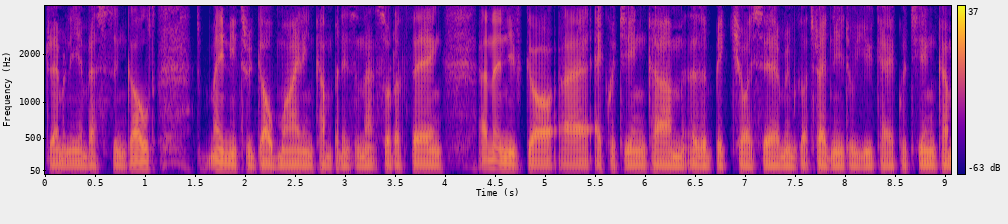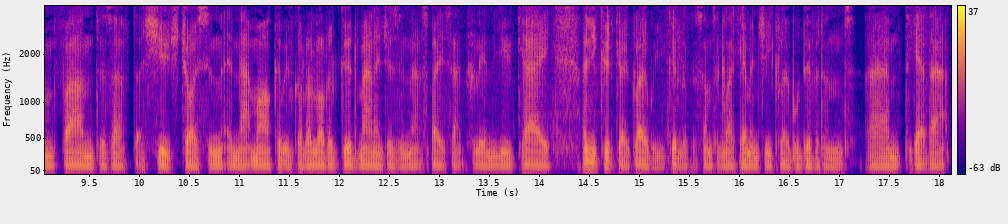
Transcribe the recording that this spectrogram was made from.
generally invested in gold, mainly through gold mining companies and that sort of thing. And then you've got uh, equity income. There's a big choice here. I mean, we've got Threadneedle UK Equity Income Fund. There's a, a, huge choice in, in that market. We've got a lot of good managers in that space actually in the UK. And you could go global. You could look at something like M&G Global Dividend um, to get that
